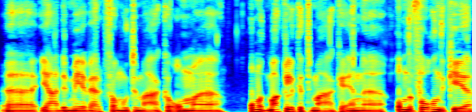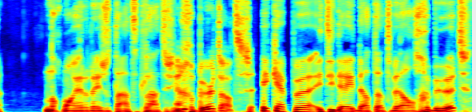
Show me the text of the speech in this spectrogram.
uh, ja, er meer werk van moeten maken om, uh, om het makkelijker te maken. En uh, om de volgende keer nog mooiere resultaten te laten zien. En gebeurt dat? Ik heb het idee dat dat wel gebeurt.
